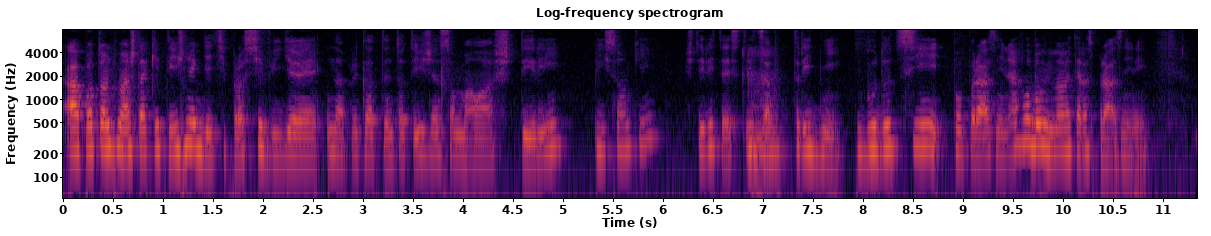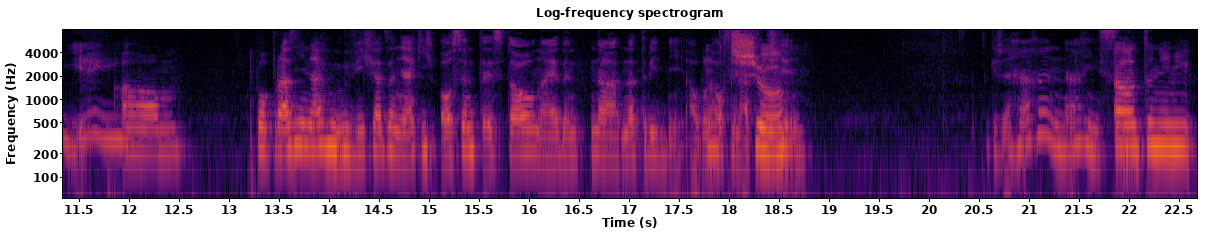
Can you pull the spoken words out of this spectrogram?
A potom tu máš také týždne, kde ti proste vyjde, napríklad tento týždeň som mala 4 písomky, 4 testy za 3 dní. Budúci po prázdninách, lebo my máme teraz prázdniny. Jej. Um, po prázdninách mi vychádza nejakých 8 testov na, jeden, na, na 3 dní, alebo na 8 na Čo? týždeň. Takže, haha, nice. Ale to není...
